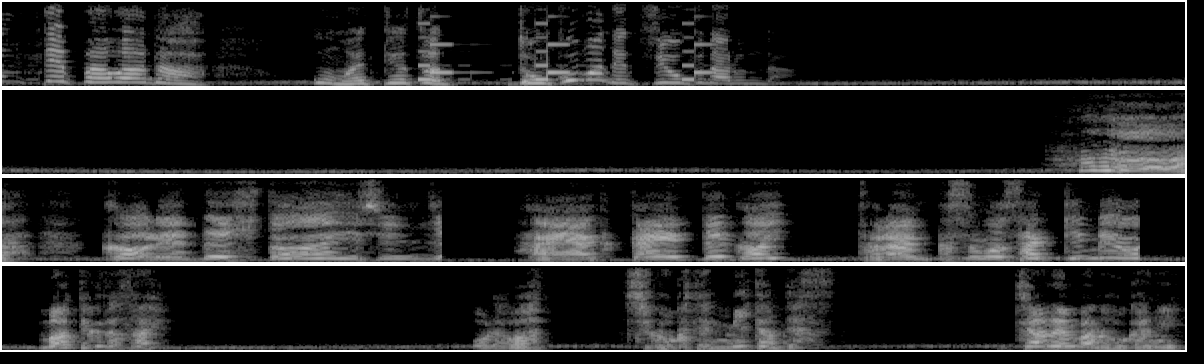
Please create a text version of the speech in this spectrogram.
んてパワーだ。お前ってやつはどこまで強くなるんだふうこれで一安心じゃ。早く帰ってこい。トランクスもさっき目を。待ってください。俺は地獄で見たんです。ジャネンバの他に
